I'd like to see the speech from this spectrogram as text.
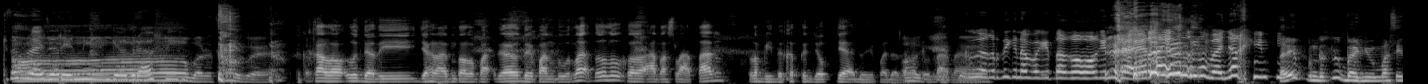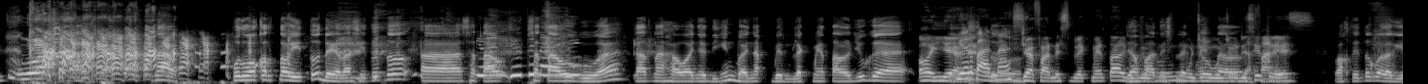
Kita belajar ini Oh, geografi. baru tahu gue. Kalau lu dari jalan tol Pak dari Pantura tuh lu ke arah selatan lebih deket ke Jogja daripada Oh, gitu. utara. Gue gak ngerti kenapa kita ngomongin daerah yang sebanyak ini. Tapi menurut lu Banyumas itu wah. Nah, Purwokerto itu daerah situ tuh eh, setahu setahu gua karena hawanya dingin banyak band black metal juga. Oh iya. Biar Gitu. panas. Javanis black metal Javanis juga black muncul-muncul di situ ya. Waktu itu gua lagi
